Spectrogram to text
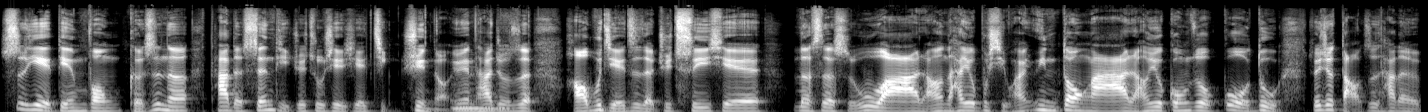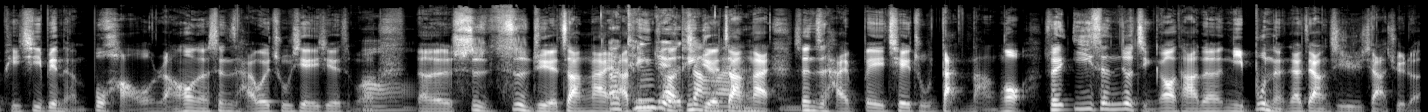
事业巅峰，可是呢，他的身体却出现一些警讯哦，因为他就是毫不节制的去吃一些垃圾食物啊，然后呢，他又不。喜欢运动啊，然后又工作过度，所以就导致他的脾气变得很不好。然后呢，甚至还会出现一些什么、哦、呃视视觉障碍啊、呃、听觉听觉障碍，甚至还被切除胆囊哦。所以医生就警告他呢，你不能再这样继续下去了。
